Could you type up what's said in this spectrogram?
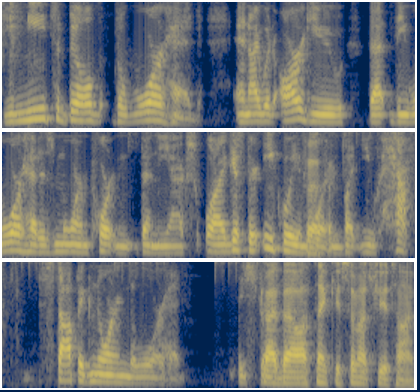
You need to build the warhead. And I would argue that the warhead is more important than the actual. Well, I guess they're equally important, Perfect. but you have to stop ignoring the warhead. Guy Bauer, thank you so much for your time.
